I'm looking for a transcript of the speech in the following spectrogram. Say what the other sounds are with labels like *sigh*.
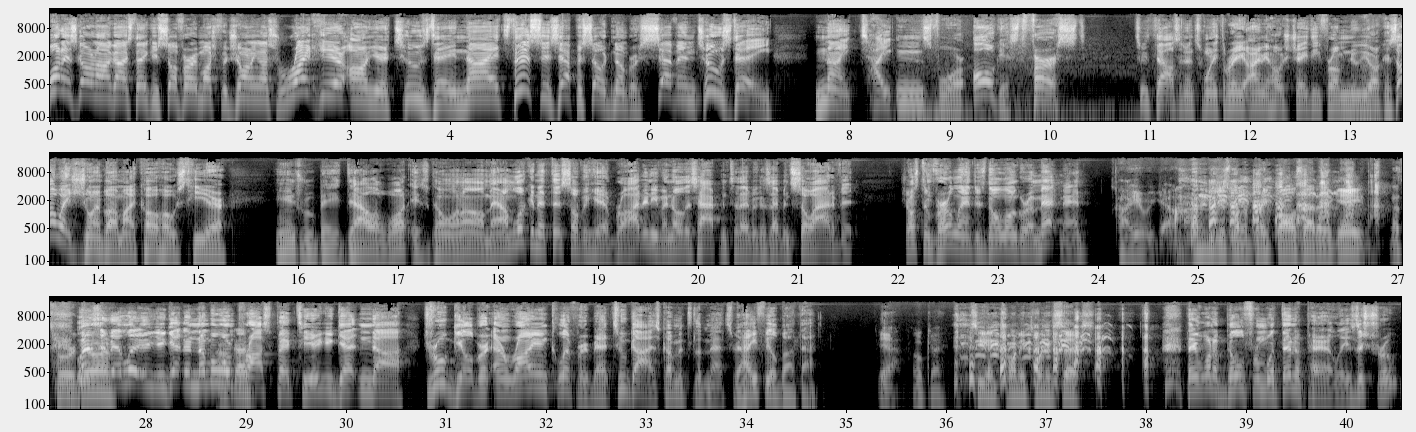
What is going on, guys? Thank you so very much for joining us right here on your Tuesday nights. This is episode number seven, Tuesday Night Titans for August 1st, 2023. I'm your host, JD from New York, as always, joined by my co host here, Andrew Baydala. What is going on, man? I'm looking at this over here, bro. I didn't even know this happened today because I've been so out of it. Justin Verlander's no longer a Met, man. Oh, here we go. You just want to break balls out of the gate. That's what we're Listen, doing. man, look, you're getting a number one Okay. prospect here. You're getting uh, Drew Gilbert and Ryan Clifford, man. Two guys coming to the Mets, man. How you feel about that? Yeah. Okay. See you in 2026. *laughs* They want to build from within, apparently. Is this true?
